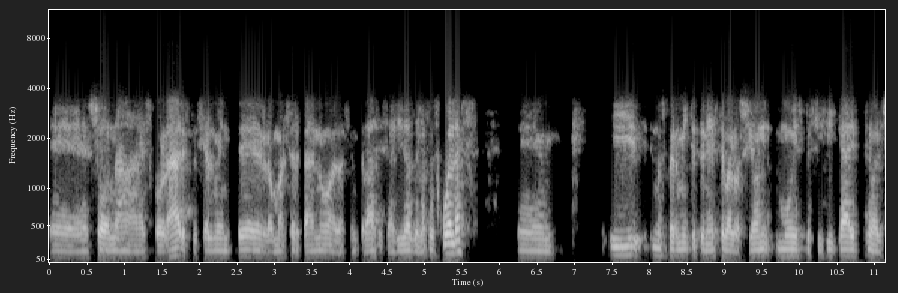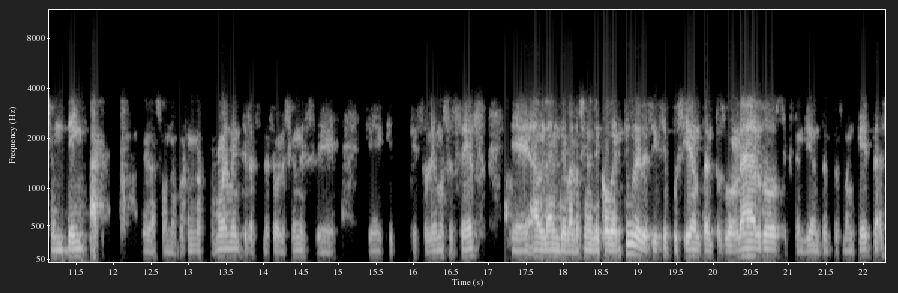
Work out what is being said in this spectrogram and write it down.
eh, zona escolar, especialmente lo más cercano a las entradas y salidas de las escuelas. Eh, y nos permite tener esta evaluación muy específica, esta evaluación de impacto de la zona. Porque normalmente las, evaluaciones eh, que, que, solemos hacer eh, hablan de evaluaciones de cobertura, es decir, se pusieron tantos volardos, se extendieron tantas banquetas,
